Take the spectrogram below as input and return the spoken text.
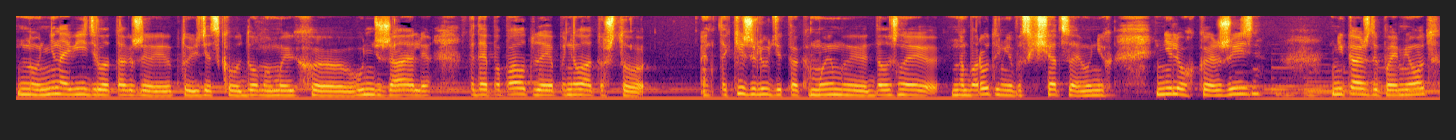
Ну, ненавидела также, кто из детского дома, мы их э, унижали. Когда я попала туда, я поняла то, что такие же люди, как мы, мы должны, наоборот, ими восхищаться. У них нелегкая жизнь, не каждый поймет,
